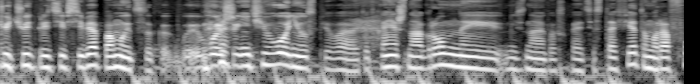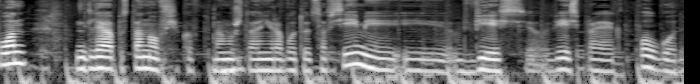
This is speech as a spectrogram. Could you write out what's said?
чуть-чуть прийти в себя, помыться, как бы, больше ничего не успевают. Это, конечно, огромный, не знаю, как сказать, эстафета, марафон для постановщиков, потому что они работают со всеми, и весь, весь проект, полгода.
